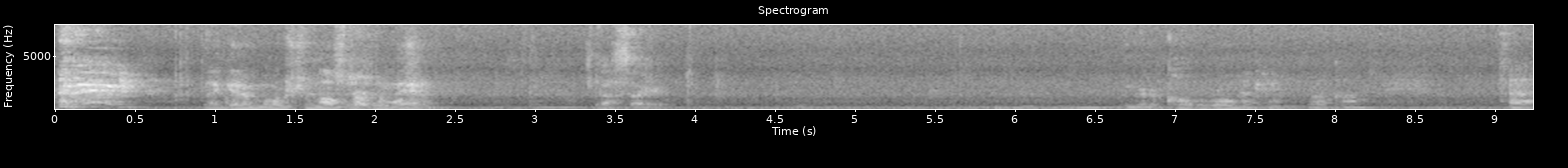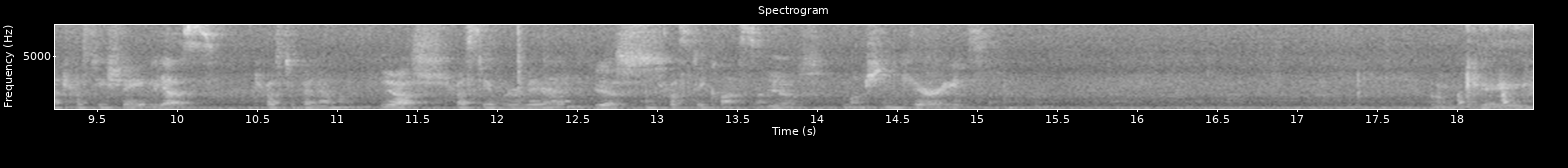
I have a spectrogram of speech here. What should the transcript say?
Can I get a motion? I'll start the motion. I'll second. I'm gonna call the roll. Okay, roll call. Uh, Trustee Shape? Yes. Trustee Penola? Yes. Trustee Rivera? Yes. And Yes. trustee Clausen? Yes. Motion carries. Okay.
